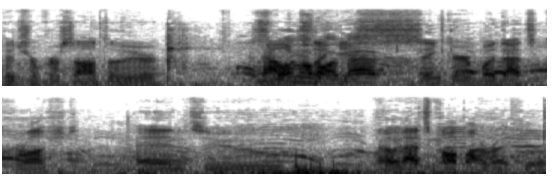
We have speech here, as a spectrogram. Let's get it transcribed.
Pitch from Crisanto here. And that Swung looks like a Matt. sinker, but that's crushed into. No, that's caught by right field.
